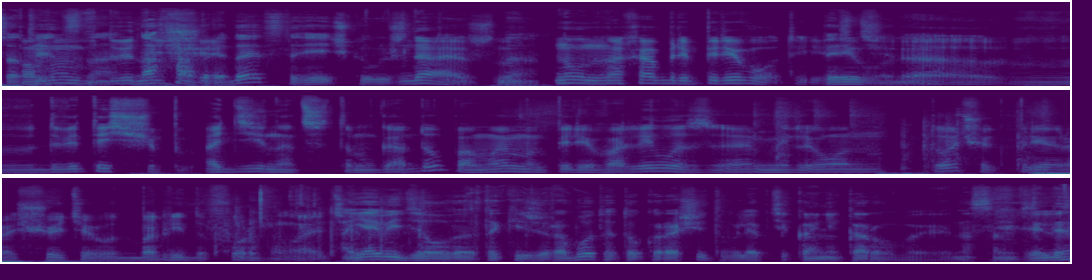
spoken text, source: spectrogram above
По-моему, в 2000... На Хабре, да, эта статейка вышла? Да, конечно, да. ну, на Хабре перевод есть. Перевод, да. А В 2011 году, по-моему, перевалило за миллион точек при расчете вот болида Формулы-1. А я видел да, такие же работы, только рассчитывали обтекание коровы, на самом деле.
